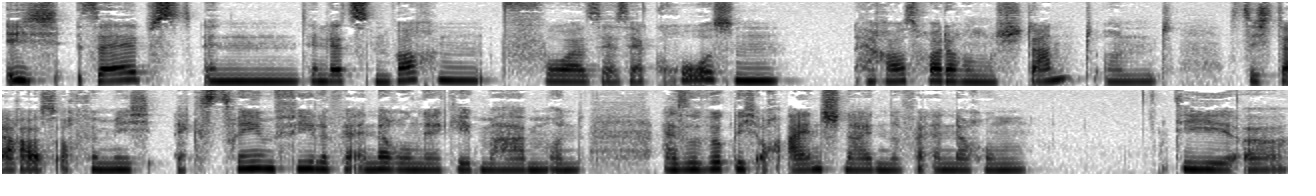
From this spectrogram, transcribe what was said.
ich selbst in den letzten Wochen vor sehr, sehr großen Herausforderungen stand und sich daraus auch für mich extrem viele Veränderungen ergeben haben und also wirklich auch einschneidende Veränderungen, die äh,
